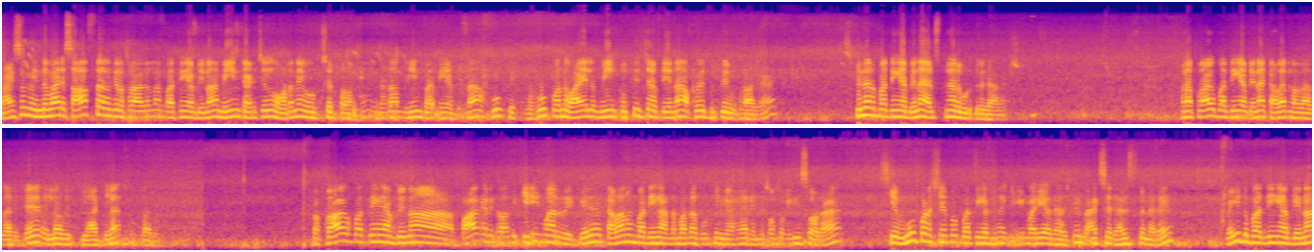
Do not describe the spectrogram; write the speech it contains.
மேக்ஸிமம் இந்த மாதிரி சாஃப்டாக இருக்கிற ஃப்ராக் எல்லாம் பார்த்தீங்க அப்படின்னா மீன் கடிச்சதும் உடனே ஹூக் செட் பண்ணணும். இல்லைன்னா மீன் பார்த்தீங்க அப்படின்னா ஹூக் இந்த ஹூக் வந்து வாயில மீன் குத்திச்சு அப்படின்னா அப்படியே சுற்றி இருக்கிறாங்க ஸ்பின்னர் பார்த்தீங்க அப்படின்னா ஹெல்ப் ஸ்பின்னர் கொடுத்துருக்காங்க. ஆனால் ஃப்ராக் பார்த்தீங்க அப்படின்னா கலர் நல்லா தான் இருக்குது எல்லோ வித் பிளாக்ல சூப்பர் இப்போ ஃப்ராக் பார்த்தீங்க அப்படின்னா பார்க்கறதுக்கு வந்து கிளி மாதிரி இருக்குது கலரும் பார்த்தீங்கன்னா அந்த மாதிரி தான் கொடுத்துருக்காங்க. ரெண்டு பக்கம் விங்ஸோட சரி மூக்கோட ஷேப்பு பார்த்தீங்க அப்படின்னா கிளி மாதிரியே தான் இருக்குது back side help spinner weight பார்த்தீங்க அப்படின்னா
